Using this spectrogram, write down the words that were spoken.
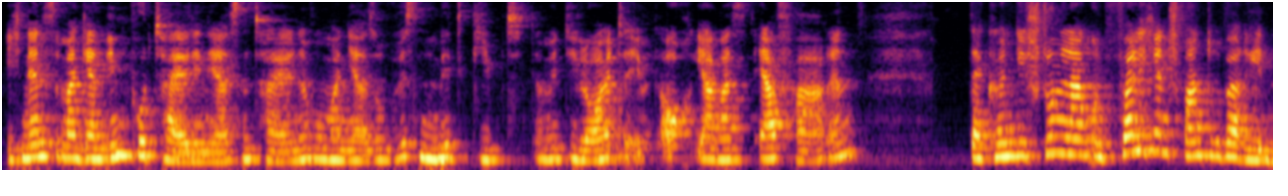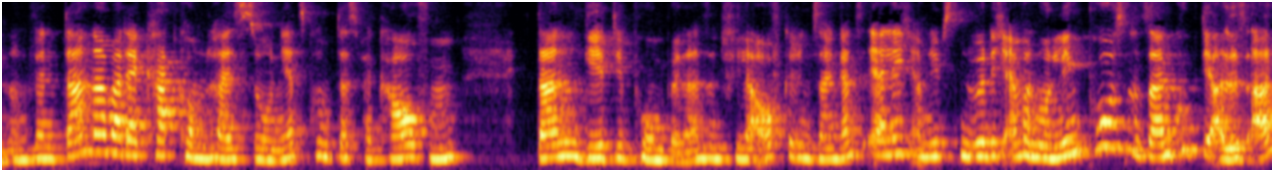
ich nenne es immer gern Input-Teil, den ersten Teil, ne, wo man ja so Wissen mitgibt, damit die Leute eben auch ja was erfahren. Da können die stundenlang und völlig entspannt drüber reden. Und wenn dann aber der Cut kommt und heißt so, und jetzt kommt das Verkaufen, dann geht die Pumpe. Dann sind viele aufgeregt und sagen, ganz ehrlich, am liebsten würde ich einfach nur einen Link posten und sagen, guck dir alles an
